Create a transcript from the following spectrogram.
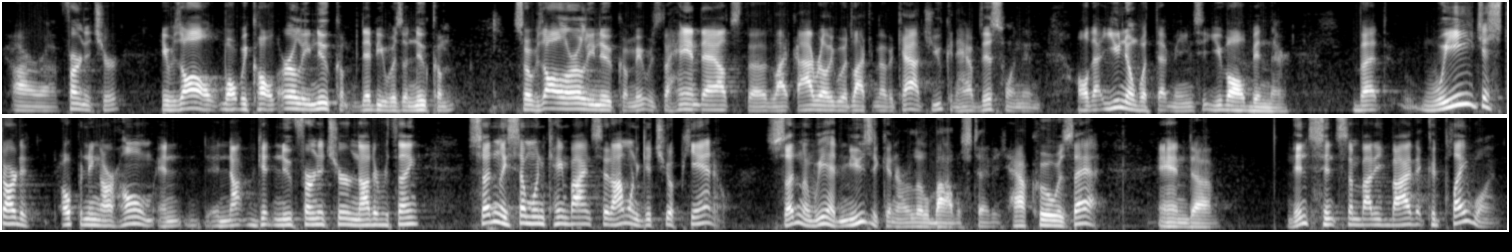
our uh, furniture. It was all what we called early Newcomb. Debbie was a Newcomb. So it was all early Newcomb. It was the handouts, the like, I really would like another couch. You can have this one and all that. You know what that means. You've all been there. But we just started opening our home and, and not getting new furniture, not everything. Suddenly someone came by and said, I want to get you a piano. Suddenly we had music in our little Bible study. How cool was that? And uh, then sent somebody by that could play one.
